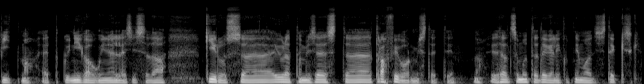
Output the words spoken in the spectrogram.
viitma, et kui niikaua, kuni jälle siis seda kiiruse ületamise eest äh, trahvi vormistati. noh, ja sealt see mõte tegelikult niimoodi siis tekkiski.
